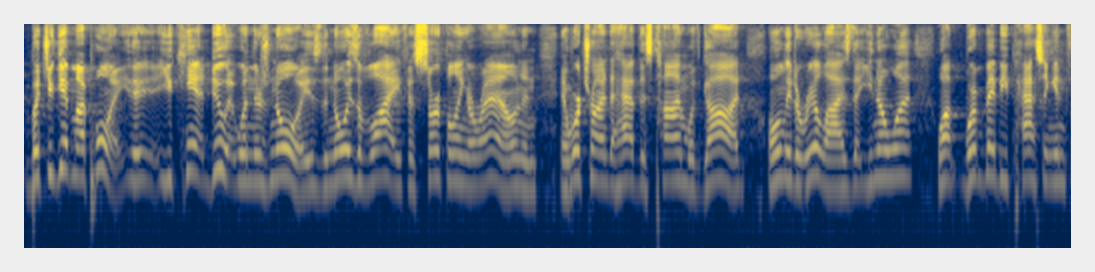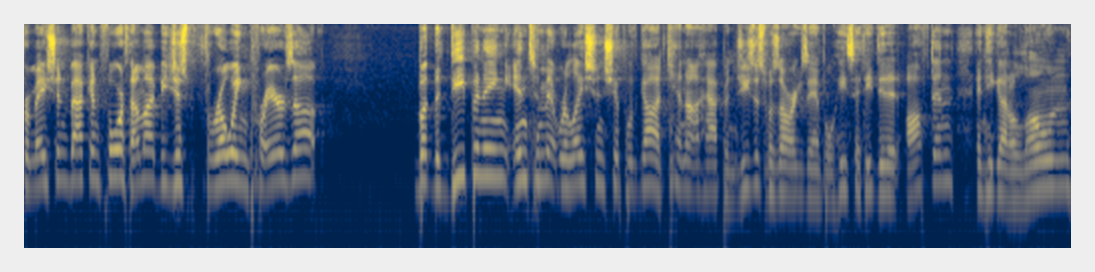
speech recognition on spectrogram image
but you get my point. You can't do it when there's noise. The noise of life is circling around and, and we're trying to have this time with god only to realize that you know what? Well, we're maybe passing information back and forth i might be just throwing prayers up. But the deepening intimate relationship with god cannot happen. Jesus was our example. He said he did it often and he got alone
